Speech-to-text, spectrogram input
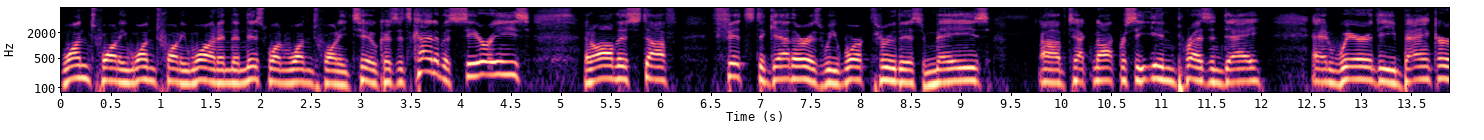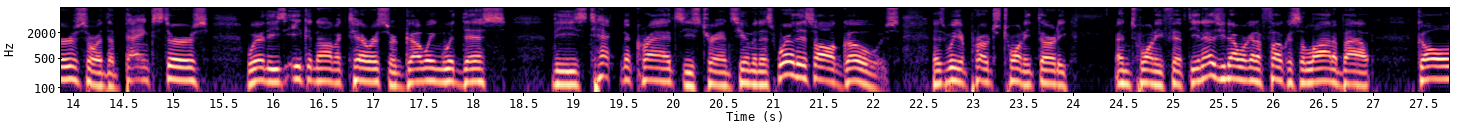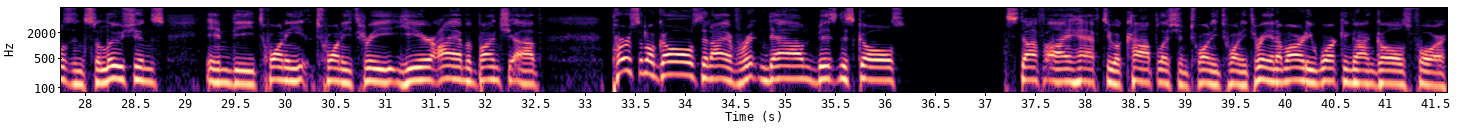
120, 121, and then this one, 122, because it's kind of a series and all this stuff fits together as we work through this maze of technocracy in present day and where the bankers or the banksters, where these economic terrorists are going with this, these technocrats, these transhumanists, where this all goes as we approach 2030 and 2050. And as you know, we're going to focus a lot about goals and solutions in the 2023 year. I have a bunch of personal goals that I have written down, business goals, stuff I have to accomplish in 2023. And I'm already working on goals for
